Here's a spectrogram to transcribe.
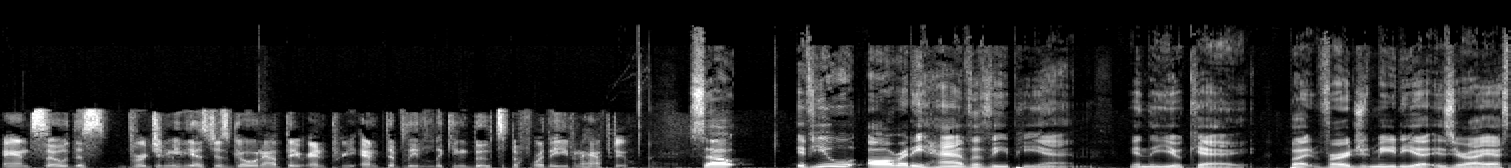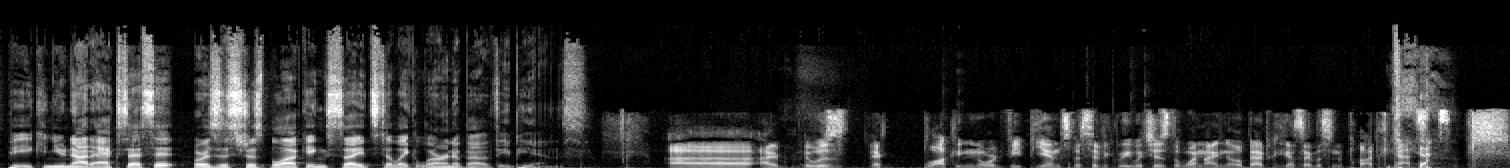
And so this Virgin Media is just going out there and preemptively licking boots before they even have to. So, if you already have a VPN in the UK, but Virgin Media is your ISP, can you not access it, or is this just blocking sites to like learn about VPNs? Uh, I it was uh, blocking NordVPN specifically, which is the one I know about because I listen to podcasts.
